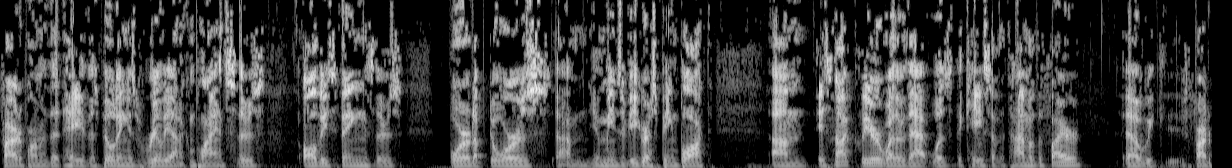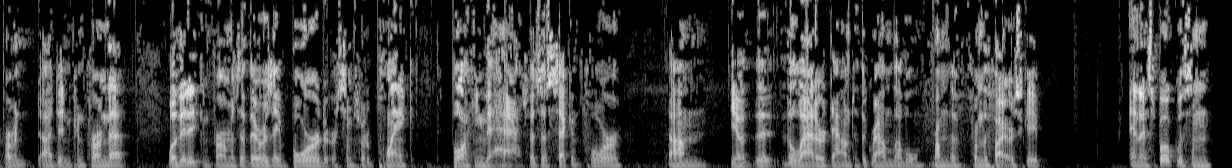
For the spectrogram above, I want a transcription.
fire department that hey, this building is really out of compliance. There's all these things. There's boarded up doors, um, you know, means of egress being blocked. Um, it's not clear whether that was the case at the time of the fire. Uh, we fire department uh, didn't confirm that. What they did confirm is that there was a board or some sort of plank blocking the hatch. That's a second floor, um, you know, the the ladder down to the ground level from the from the fire escape. And I spoke with some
